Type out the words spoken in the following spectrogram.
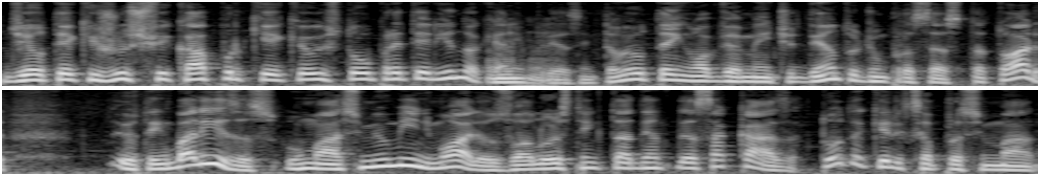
de eu ter que justificar por que, eu estou preterindo aquela uhum. empresa. Então eu tenho, obviamente, dentro de um processo estatório, eu tenho balizas, o máximo e o mínimo. Olha, os valores têm que estar dentro dessa casa. Todo aquele que se aproximar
